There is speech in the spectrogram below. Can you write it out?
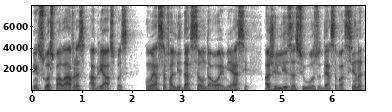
Em suas palavras, abre aspas, com essa validação da OMS, agiliza-se o uso dessa vacina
